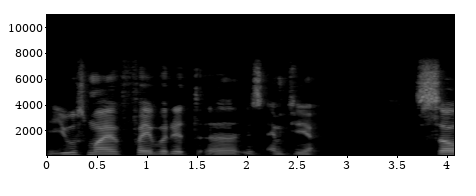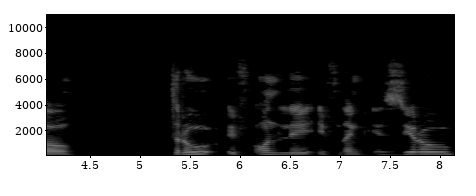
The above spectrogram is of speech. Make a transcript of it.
use my favorite uh, is empty so true if only if length is zero.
